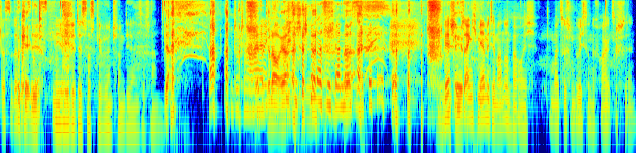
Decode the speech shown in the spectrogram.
dass du das okay, erzählst. Gut. Nee, Judith ist das gewöhnt von dir insofern. Ja. Total. Genau, ja. Ich kann das nicht anders. Wer okay. schimpft eigentlich mehr mit dem anderen bei euch? Um mal zwischendurch so eine Frage zu stellen.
